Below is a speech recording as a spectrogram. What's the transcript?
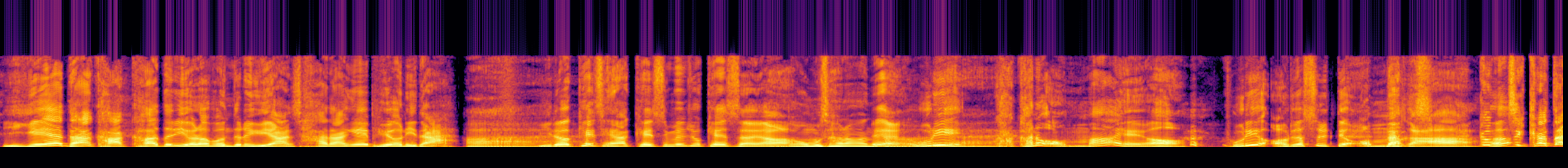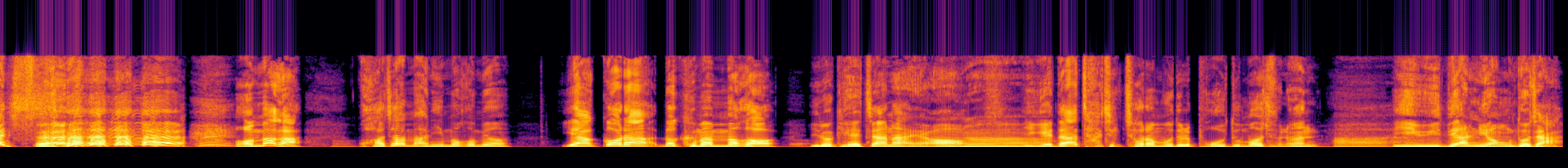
이게 다 각하들이 여러분들을 위한 사랑의 표현이다. 아, 이렇게 생각했으면 좋겠어요. 너무 사랑한다. 예, 우리 각하는 엄마예요. 우리 어렸을 때 엄마가 어? 끔찍하다. 씨. 엄마가 과자 많이 먹으면 야 꺼라 너 그만 먹어 이렇게 했잖아요. 아. 이게 다 자식처럼 우리를 보듬어 주는 아, 이 위대한 영도자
